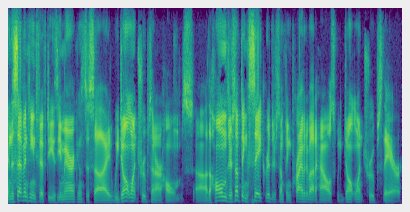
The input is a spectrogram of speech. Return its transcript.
in the 1750s, the Americans decide we don't want troops in our homes. Uh, the homes, there's something sacred, there's something private about a house, we don't want troops there.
